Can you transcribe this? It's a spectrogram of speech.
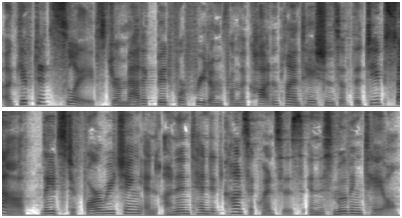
A gifted slave's dramatic bid for freedom from the cotton plantations of the Deep South leads to far reaching and unintended consequences in this moving tale.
